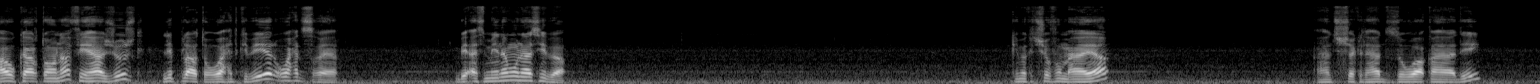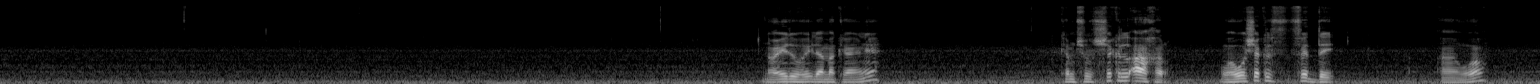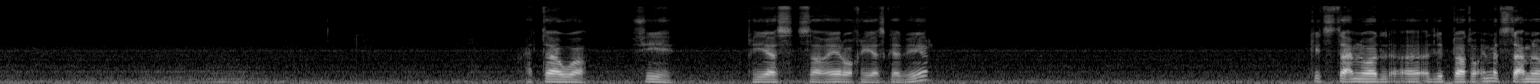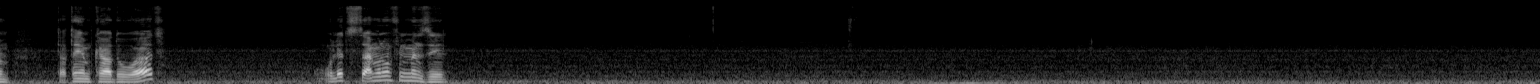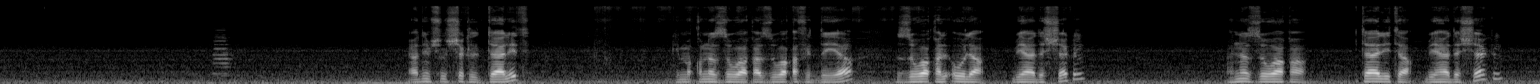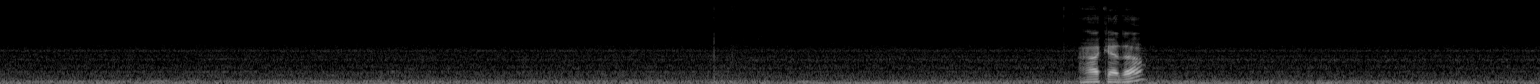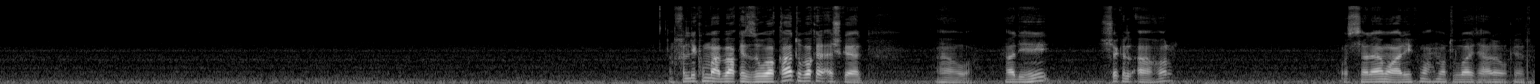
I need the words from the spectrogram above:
أو كرتونه فيها جوج لي بلاطو واحد كبير وواحد صغير بأثمنة مناسبة. كما كتشوفوا معايا هذا الشكل هذه الزواقة هذه نعيده إلى مكانه. كنمشيو للشكل الآخر وهو شكل فضي. ها هو حتى هو فيه قياس صغير وقياس كبير. كي تستعملوا هاد لي بلاطو إما تستعملهم تعطيهم كادوات ولا تستعملهم في المنزل. غادي نمشيو للشكل الثالث. كما قلنا الزواقه الزواقه فضيه الزواقة الأولى بهذا الشكل. هنا الزواقة الثالثة بهذا الشكل. هكذا. نخليكم مع باقي الزواقات وباقي الأشكال. ها هو. هذه الشكل الآخر والسلام عليكم ورحمة الله تعالى وبركاته.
